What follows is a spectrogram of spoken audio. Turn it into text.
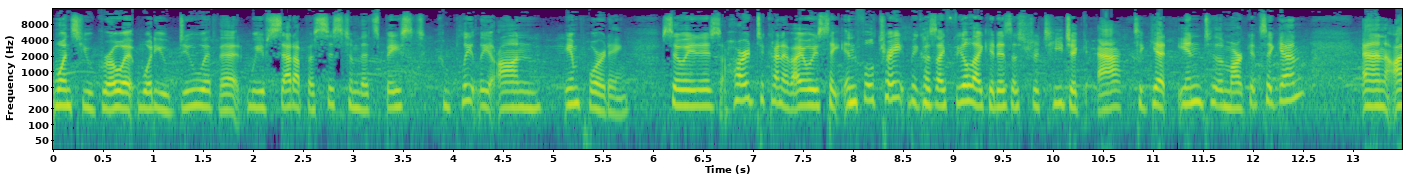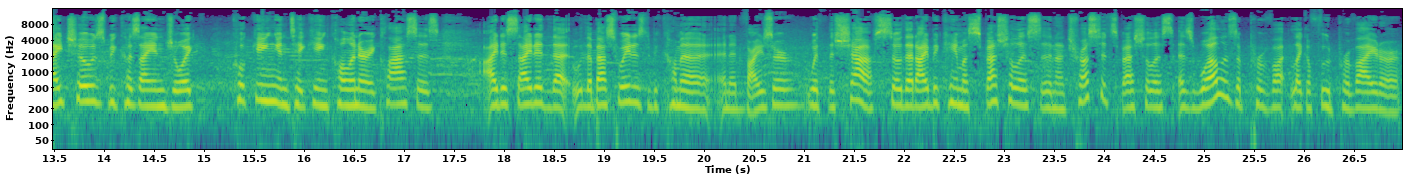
once you grow it, what do you do with it? We've set up a system that's based completely on importing. So it is hard to kind of, I always say infiltrate because I feel like it is a strategic act to get into the markets again. And I chose because I enjoy cooking and taking culinary classes. I decided that the best way is to become a, an advisor with the chefs, so that I became a specialist and a trusted specialist, as well as a provi- like a food provider,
